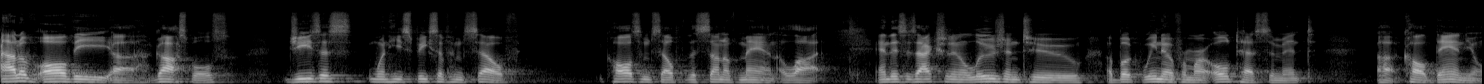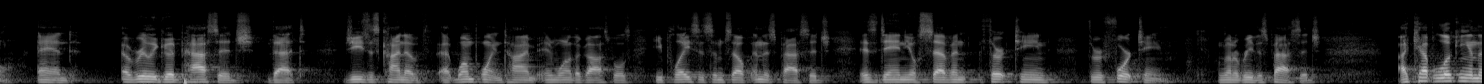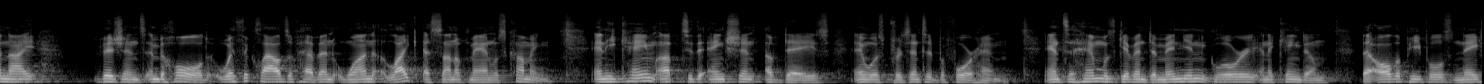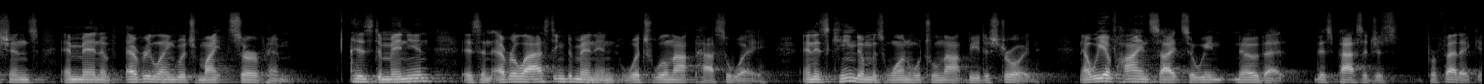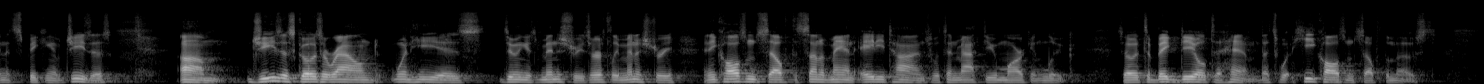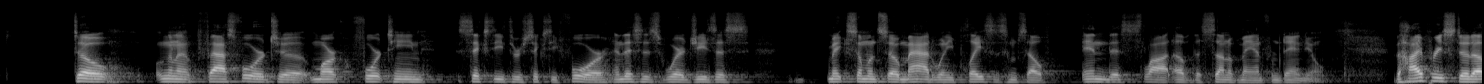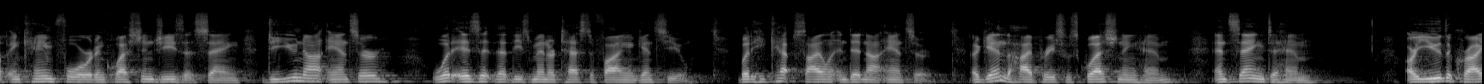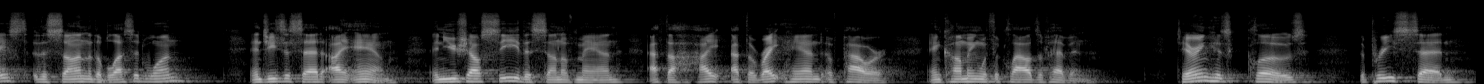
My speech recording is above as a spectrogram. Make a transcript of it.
out of all the uh, Gospels, Jesus, when he speaks of himself, calls himself the Son of Man a lot. And this is actually an allusion to a book we know from our Old Testament uh, called Daniel, and a really good passage that Jesus kind of, at one point in time in one of the Gospels, he places himself in this passage, is Daniel 7 13 through 14. I'm going to read this passage. I kept looking in the night visions, and behold, with the clouds of heaven, one like a Son of Man was coming. And he came up to the Ancient of Days and was presented before him. And to him was given dominion, glory, and a kingdom, that all the peoples, nations, and men of every language might serve him. His dominion is an everlasting dominion which will not pass away, and his kingdom is one which will not be destroyed. Now we have hindsight, so we know that this passage is prophetic and it's speaking of Jesus. Um, Jesus goes around when he is doing his ministry, his earthly ministry, and he calls himself the Son of Man 80 times within Matthew, Mark, and Luke. So it's a big deal to him. That's what he calls himself the most. So I'm going to fast forward to Mark 14, 60 through 64, and this is where Jesus makes someone so mad when he places himself in this slot of the Son of Man from Daniel. The high priest stood up and came forward and questioned Jesus, saying, Do you not answer? What is it that these men are testifying against you? But he kept silent and did not answer. Again, the high priest was questioning him and saying to him, Are you the Christ, the Son of the Blessed One? And Jesus said, I am. And you shall see the Son of Man at the, height, at the right hand of power and coming with the clouds of heaven. Tearing his clothes, the priest said,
